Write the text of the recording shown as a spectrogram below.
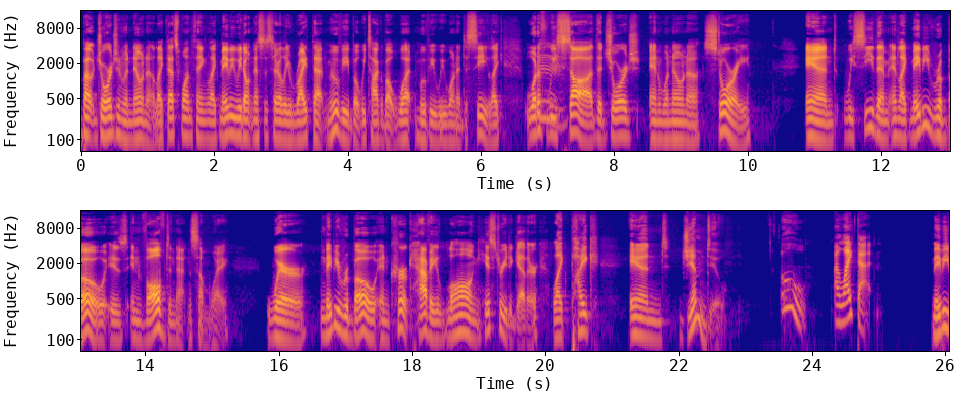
About George and Winona. Like that's one thing. Like maybe we don't necessarily write that movie, but we talk about what movie we wanted to see. Like what if we mm. saw the George and Winona story and we see them and like maybe Robau is involved in that in some way where maybe Robau and Kirk have a long history together like Pike and Jim do. Oh, I like that. maybe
